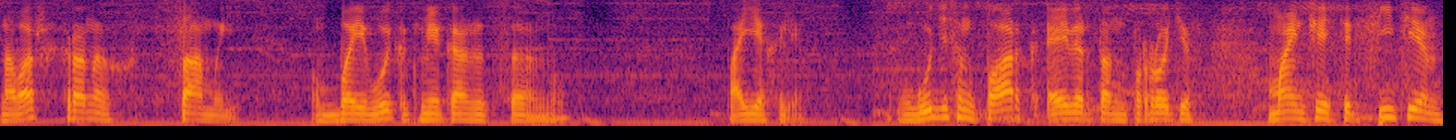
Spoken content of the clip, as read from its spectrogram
на ваших экранах самый боевой, как мне кажется. Ну, поехали. Гудисон Парк, Эвертон против Манчестер Сити.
